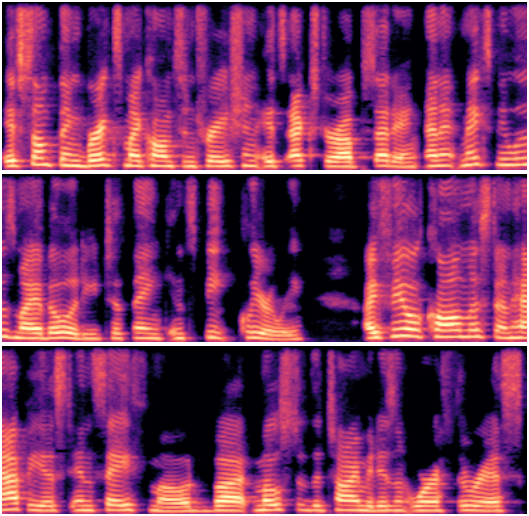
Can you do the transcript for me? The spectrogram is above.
If something breaks my concentration, it's extra upsetting, and it makes me lose my ability to think and speak clearly. I feel calmest and happiest in safe mode, but most of the time it isn't worth the risk.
